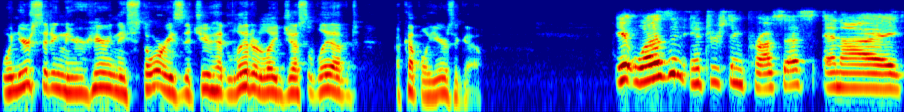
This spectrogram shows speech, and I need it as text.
when you're sitting there hearing these stories that you had literally just lived a couple years ago? It was an interesting process, and I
